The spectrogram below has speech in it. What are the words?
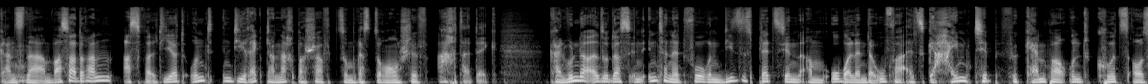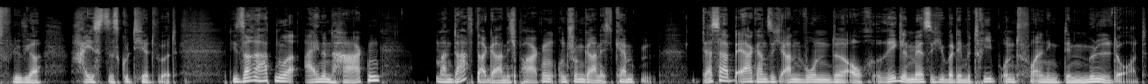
Ganz nah am Wasser dran, asphaltiert und in direkter Nachbarschaft zum Restaurantschiff Achterdeck. Kein Wunder also, dass in Internetforen dieses Plätzchen am Oberländer Ufer als Geheimtipp für Camper und Kurzausflügler heiß diskutiert wird. Die Sache hat nur einen Haken. Man darf da gar nicht parken und schon gar nicht campen. Deshalb ärgern sich Anwohnende auch regelmäßig über den Betrieb und vor allen Dingen den Müll dort.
